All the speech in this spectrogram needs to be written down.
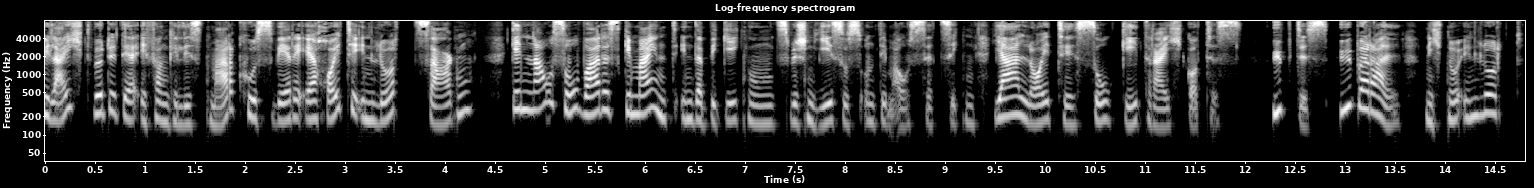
Vielleicht würde der Evangelist Markus, wäre er heute in Lourdes, sagen, genau so war es gemeint in der Begegnung zwischen Jesus und dem Aussätzigen. Ja, Leute, so geht Reich Gottes. Übt es überall, nicht nur in Lourdes.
